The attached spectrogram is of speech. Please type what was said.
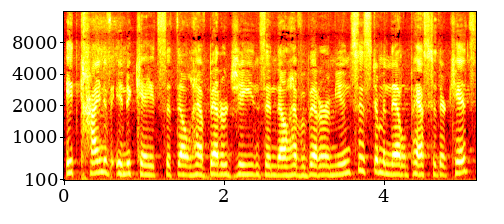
it kind of indicates that they'll have better genes and they'll have a better immune system and that'll pass to their kids.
